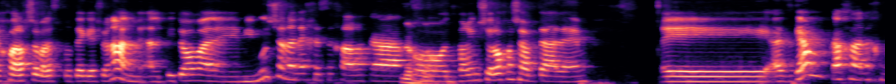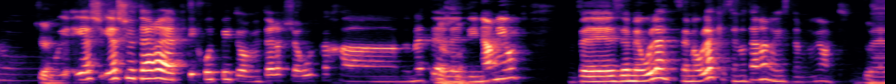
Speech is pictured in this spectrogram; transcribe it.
יכול לחשוב על אסטרטגיה שונה, על, על פתאום על אה, מימוש של הנכס אחר כך, נכון. או דברים שלא חשבת עליהם. אה, אז גם ככה אנחנו, כן. יש, יש יותר אה, פתיחות פתאום, יותר אפשרות ככה באמת אה, נכון. לדינמיות. וזה מעולה, זה מעולה כי זה נותן לנו הזדמנויות. נכון.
